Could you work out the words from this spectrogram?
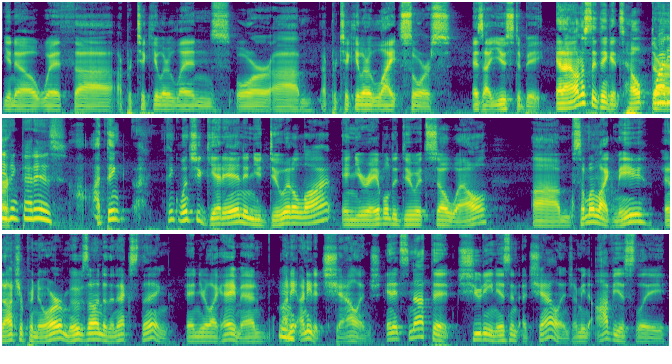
you know, with uh, a particular lens or um, a particular light source as I used to be. And I honestly think it's helped. Why our, do you think that is? I think I think once you get in and you do it a lot and you're able to do it so well, um, someone like me, an entrepreneur, moves on to the next thing. And you're like, hey man, I need I need a challenge. And it's not that shooting isn't a challenge. I mean, obviously,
